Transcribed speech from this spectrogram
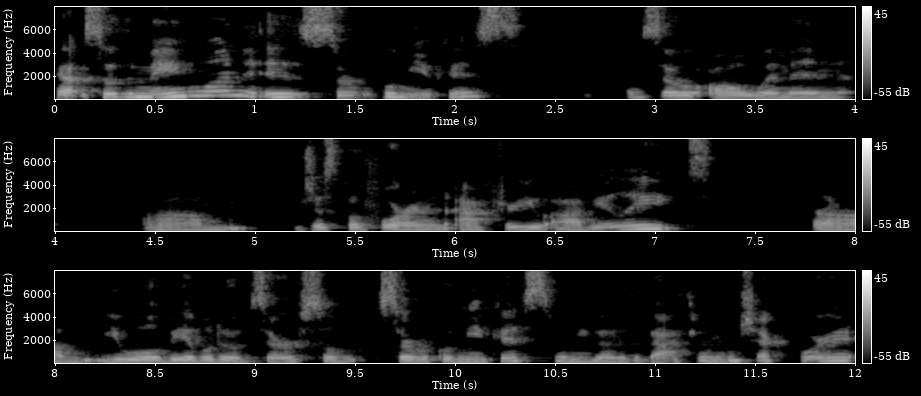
Yeah, so the main one is cervical mucus. And so all women, um, just before and after you ovulate, um, you will be able to observe cer- cervical mucus when you go to the bathroom and check for it.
